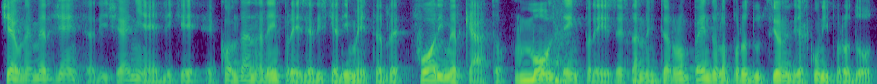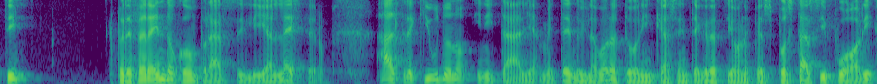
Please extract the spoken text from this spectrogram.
C'è un'emergenza, dice Agnelli, che eh, condanna le imprese e rischia di metterle fuori mercato. Molte imprese stanno interrompendo la produzione di alcuni prodotti, preferendo comprarseli all'estero. Altre chiudono in Italia, mettendo i lavoratori in cassa integrazione per spostarsi fuori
